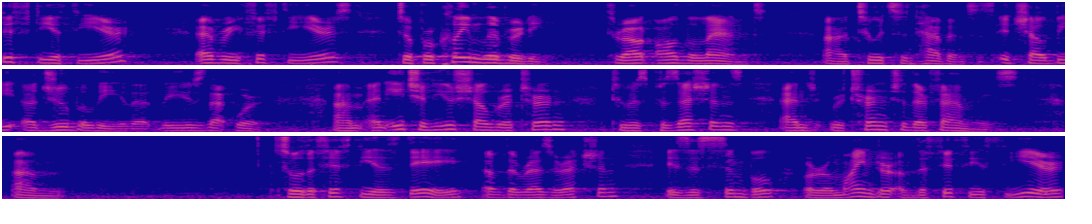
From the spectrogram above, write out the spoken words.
50th year, every 50 years, to proclaim liberty throughout all the land uh, to its inhabitants. It shall be a jubilee, that they use that word. Um, and each of you shall return to his possessions and return to their families. Um, so the 50th day of the resurrection is a symbol or reminder of the 50th year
